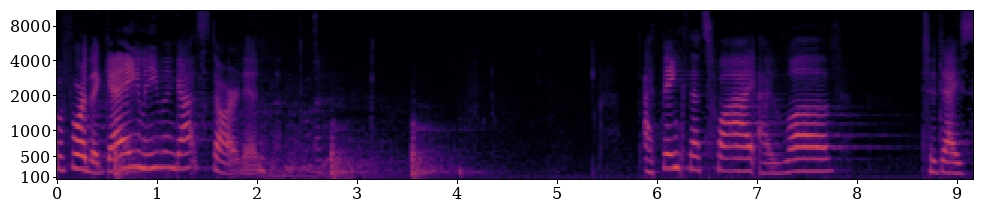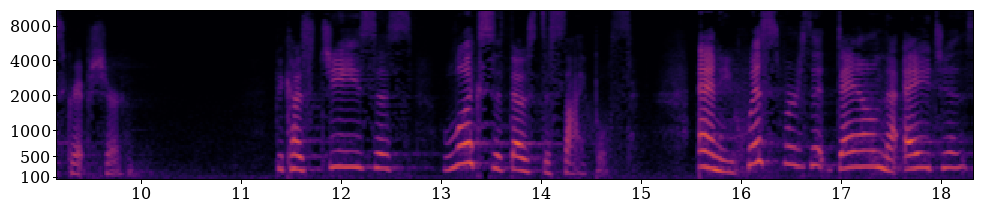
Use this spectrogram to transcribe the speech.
before the game even got started. I think that's why I love today's scripture. Because Jesus looks at those disciples and he whispers it down the ages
